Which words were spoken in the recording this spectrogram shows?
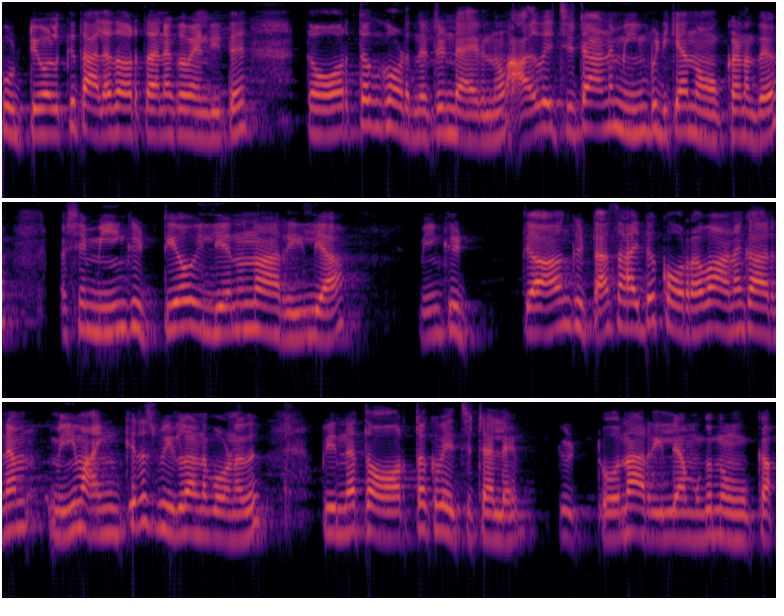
കുട്ടികൾക്ക് തല തോർത്താനൊക്കെ വേണ്ടിയിട്ട് തോർത്തൊക്കെ കൊടുത്തിട്ടുണ്ടായിരുന്നു അത് വെച്ചിട്ടാണ് മീൻ പിടിക്കാൻ നോക്കണത്. പക്ഷേ മീൻ കിട്ടിയോ ഇല്ലയെന്നൊന്നും അറിയില്ല. മീൻ കിട്ടാൻ കിട്ടാൻ സാധ്യത കുറവാണ്. കാരണം മീൻ ഭയങ്കര സ്പീഡിലാണ് പോണത്. പിന്നെ തോർത്തൊക്കെ വെച്ചിട്ടല്ലേ കിട്ടുമോയെന്ന് അറിയില്ല. നമുക്ക് നോക്കാം.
